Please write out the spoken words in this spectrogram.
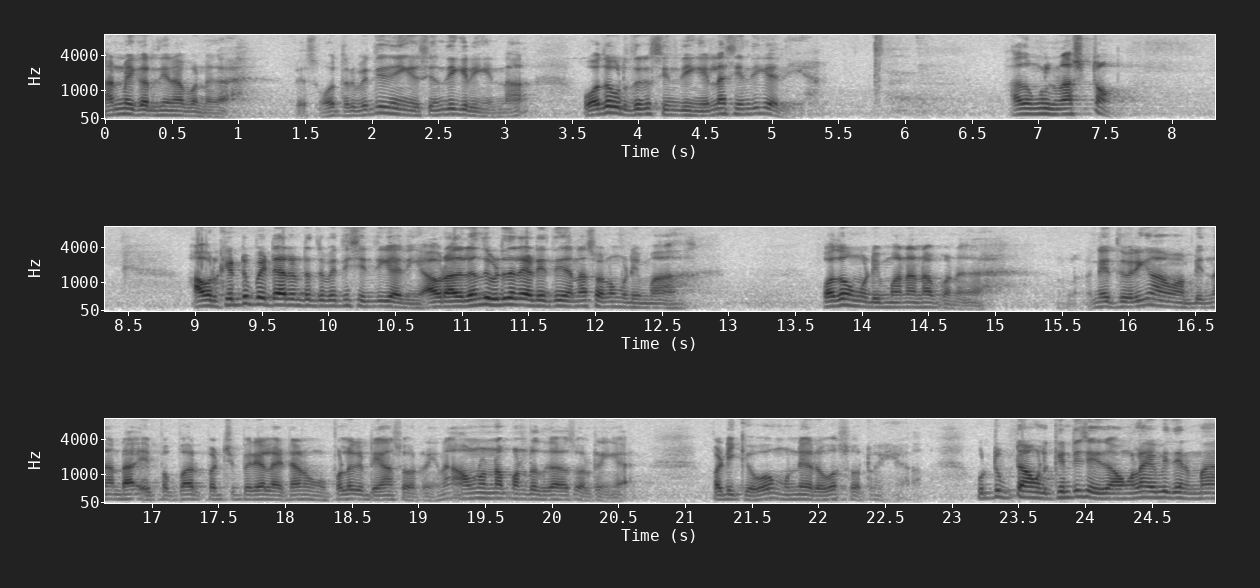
நன்மை கருதி என்ன பண்ணுங்கள் பேசுங்க. ஒருத்தரை பற்றி நீங்கள் சிந்திக்கிறீங்கன்னா உதவுறதுக்கு சிந்திங்க. இல்லை சிந்திக்காதீங்க. அது உங்களுக்கு நஷ்டம். அவர் கெட்டு போயிட்டாருன்றதை பற்றி சிந்திக்காதீங்க. அவர் அதுலேருந்து விடுதலை அடையறதுக்கு என்ன சொல்ல முடியுமா? உதவ முடியுமான்னு என்ன பண்ணுங்கள் நேற்று வரைக்கும் அவன் அப்படி தான்டா இப்போ பார் படிச்சு பெரிய ஆள் ஆகிட்டான்னு உங்கள் பிள்ளைகிட்ட ஏன் சொல்கிறீங்கன்னா அவனும் என்ன பண்ணுறதுக்காக சொல்கிறீங்க படிக்கவோ முன்னேறவோ சொல்கிறீங்க விட்டுவிட்டு அவங்களுக்கு கிண்டி செய்து அவங்களாம் எப்படி தெரியுமா?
